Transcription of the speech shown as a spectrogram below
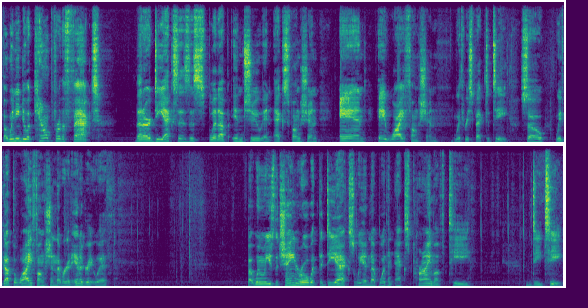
But we need to account for the fact that our dx's is split up into an x function and a y function with respect to t. So we've got the y function that we're going to integrate with. But when we use the chain rule with the dx, we end up with an x prime of t dt.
